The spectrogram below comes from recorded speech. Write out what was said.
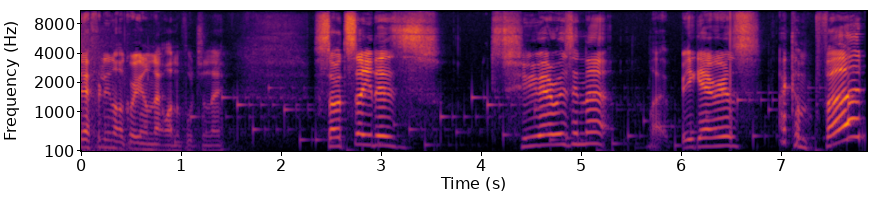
definitely not agreeing on that one, unfortunately. So I'd say there's two areas in that, like big areas. I come third.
